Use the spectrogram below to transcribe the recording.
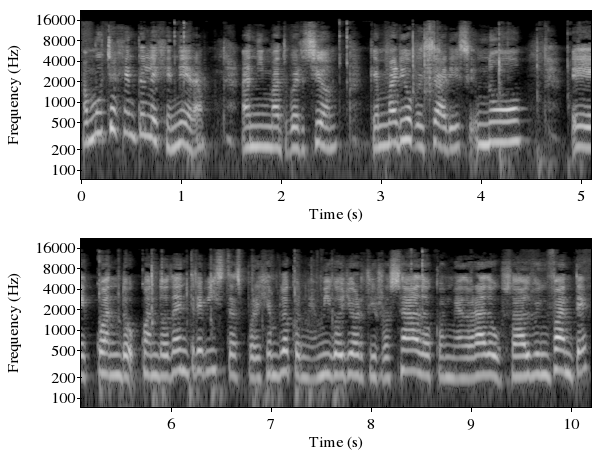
A mucha gente le genera animadversión que Mario Besares no, eh, cuando, cuando da entrevistas, por ejemplo, con mi amigo Jordi Rosado, con mi adorado Gustavo Infante,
